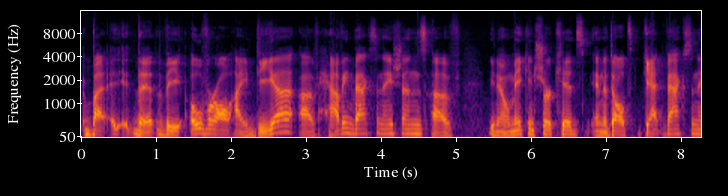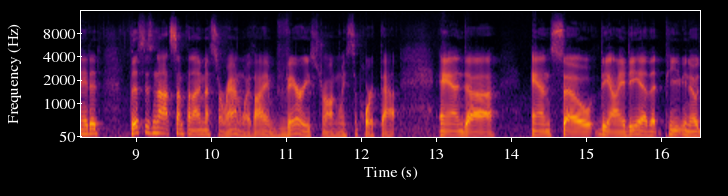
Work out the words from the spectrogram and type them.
but the the overall idea of having vaccinations of you know making sure kids and adults get vaccinated this is not something I mess around with. I very strongly support that. And, uh, and so the idea that pe- you know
